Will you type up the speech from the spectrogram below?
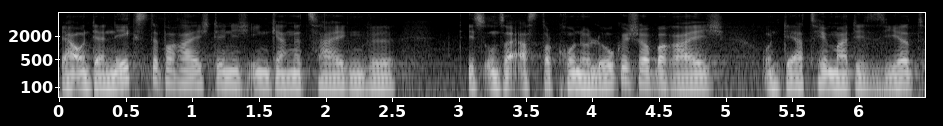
Ja, und der nächste Bereich, den ich Ihnen gerne zeigen will, ist unser erster chronologischer Bereich und der thematisiert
